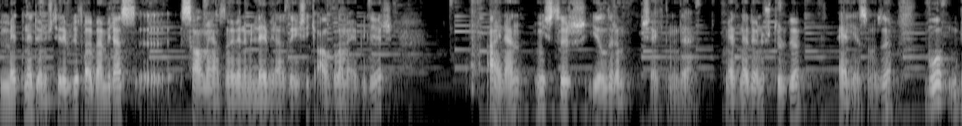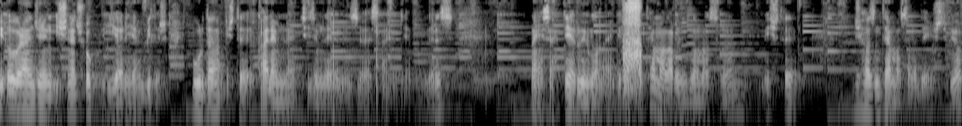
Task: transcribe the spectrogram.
metne dönüştürebiliyor. Tabii ben biraz e, salma yazdım ve benim L biraz değişik algılamayabilir. Aynen Mr. Yıldırım şeklinde metne dönüştürdü el yazımızı. Bu bir öğrencinin işine çok yarayabilir. Burada işte kalemle çizimlerimizi vesaire de yapabiliriz. Neyse diğer uygulamaya geçelim. Temalar uygulamasını işte cihazın temasını değiştiriyor.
